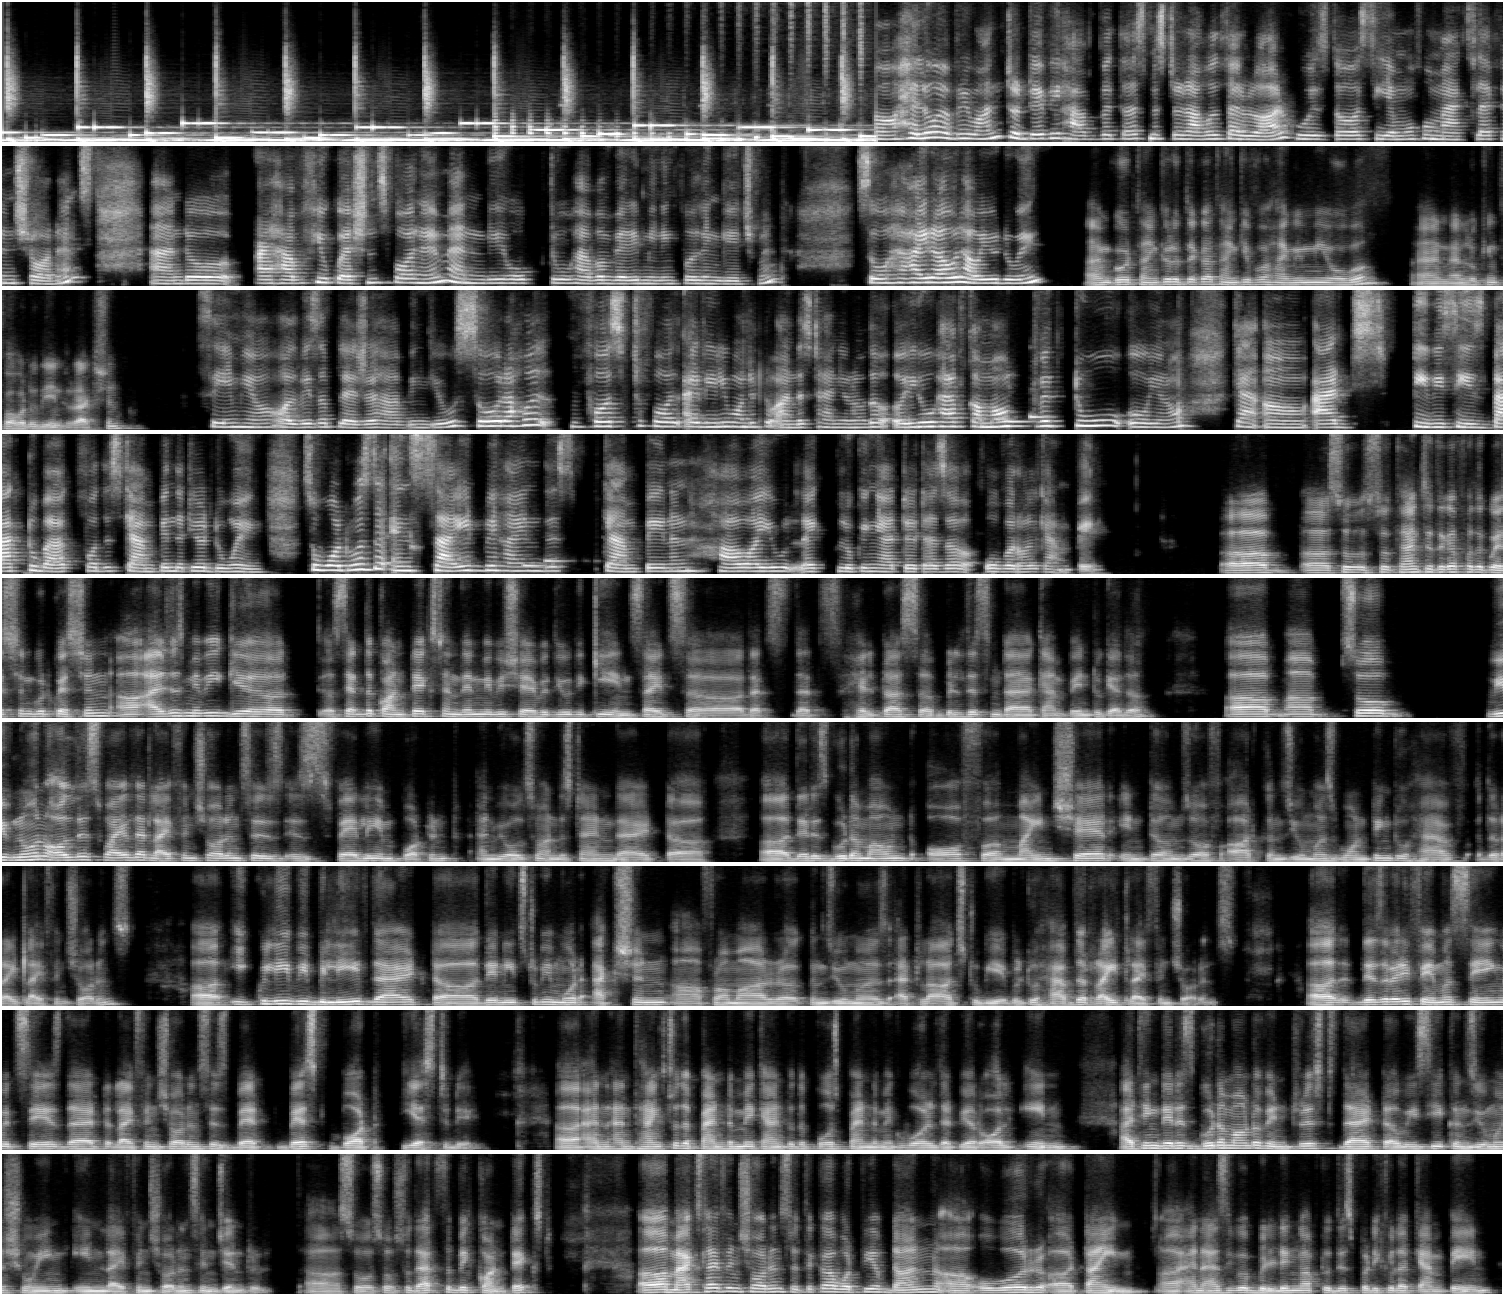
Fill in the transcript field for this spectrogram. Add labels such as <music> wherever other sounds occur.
Uh, hello, everyone. Today we have with us Mr. Rahul Talwar, who is the CMO for Max Life Insurance. And uh, I have a few questions for him, and we hope to have a very meaningful engagement. So, hi, Rahul. How are you doing? I'm good. Thank you, Ritika. Thank you for having me over. And I'm looking forward to the interaction. Same here. Always a pleasure having you. So, Rahul, first of all, I really wanted to understand, you know, the uh, you have come out with two, uh, you know, uh, ads TVCs back to back for this campaign that you're doing. So what was the insight behind this campaign and how are you like looking at it as a overall campaign? Uh, uh, so, so thanks, Ritika, for the question. Good question. Uh, I'll just maybe give, uh, set the context and then maybe share with you the key insights that's that's helped us build this entire campaign together. So, we've known all this while that life insurance is is fairly important, and we also understand that uh, there is good amount of uh, mind share in terms of our consumers wanting to have the right life insurance. Uh, equally, we believe that uh, there needs to be more action uh, from our uh, consumers at large to be able to have the right life insurance. there's a very famous saying which says that life insurance is be best bought yesterday. Uh, and, and thanks to the pandemic and to the post-pandemic world that we are all in, I think there is good amount of interest that uh, we see consumers showing in life insurance in general. Uh, so, so, so that's the big context. Uh, Max Life Insurance, Ritika, what we have done uh, over uh, time, and as we were building up to this particular campaign,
